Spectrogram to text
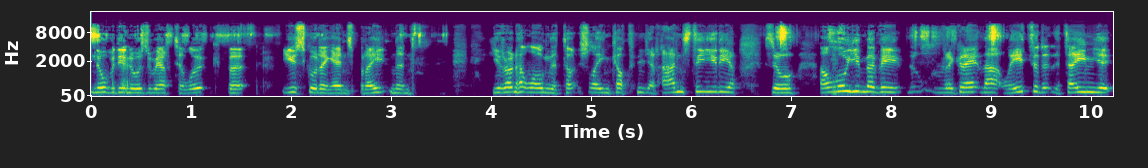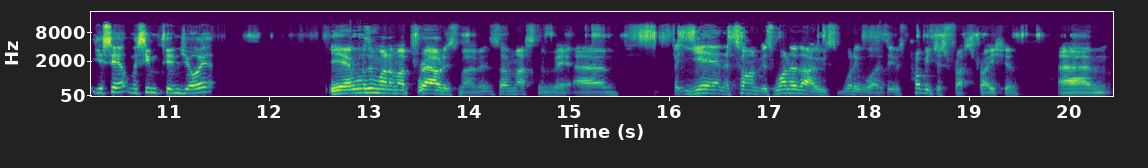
nobody knows where to look. But you scored against Brighton and you run along the touchline cupping your hands to your ear. So although you maybe regret that later, at the time you, you certainly seem to enjoy it. Yeah, it wasn't one of my proudest moments, I must admit. Um, but yeah, at the time, it was one of those, what it was, it was probably just frustration. Um,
